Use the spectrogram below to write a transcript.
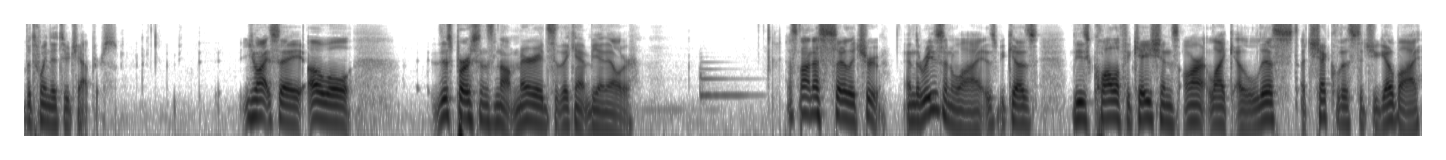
between the two chapters. You might say, "Oh well, this person's not married, so they can't be an elder." That's not necessarily true. And the reason why is because these qualifications aren't like a list, a checklist that you go by.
